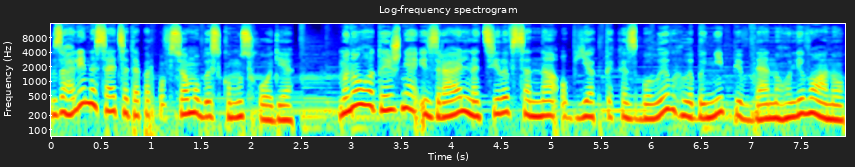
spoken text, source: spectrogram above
Взагалі несеться тепер по всьому близькому сході. Минулого тижня Ізраїль націлився на об'єкти Хезболи в глибині південного Лівану,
